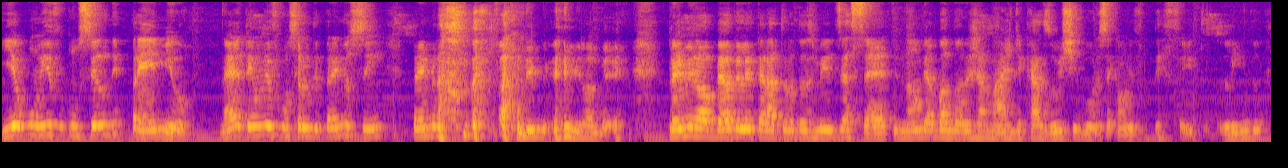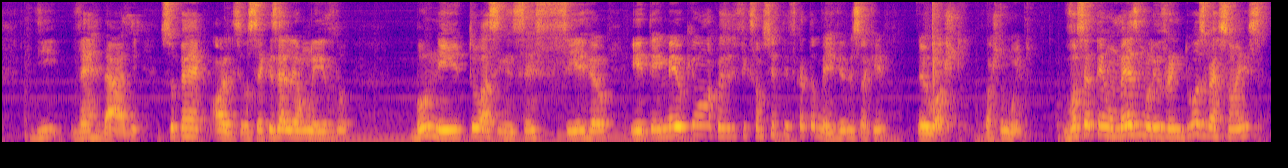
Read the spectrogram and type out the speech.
E algum livro com selo de prêmio. Né? Tem um livro com selo de prêmio, sim. Prêmio Nobel, de prêmio Nobel de Literatura 2017. Não me abandone jamais, de Kazuo Ishiguro. Esse aqui é um livro perfeito, lindo, de verdade. Super. Olha, se você quiser ler um livro bonito, assim, sensível, e tem meio que uma coisa de ficção científica também, viu? Isso aqui eu gosto, gosto muito. Você tem o mesmo livro em duas versões.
